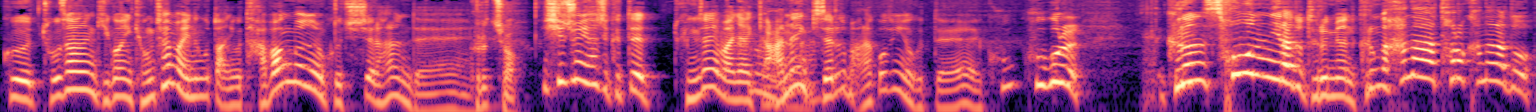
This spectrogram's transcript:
그 조사하는 기관이 경찰만 있는 것도 아니고 다방면으로 그 취재를 하는데 그렇죠. 시중에 사실 그때 굉장히 많이. 아는 기자들도 많았거든요 그때 그 그거를 그런 소문이라도 들으면 그런 거 하나 터럭 하나라도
